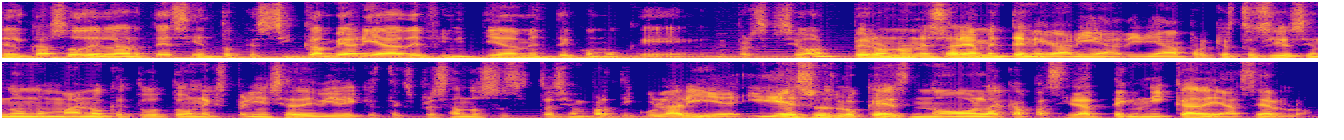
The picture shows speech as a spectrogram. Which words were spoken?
el caso del arte siento que sí cambiaría definitivamente como que mi percepción, pero no necesariamente negaría, diría, porque esto sigue siendo un humano que tuvo toda una experiencia de vida y que está expresando su situación particular y, y eso es lo que es, no la capacidad técnica de hacerlo.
